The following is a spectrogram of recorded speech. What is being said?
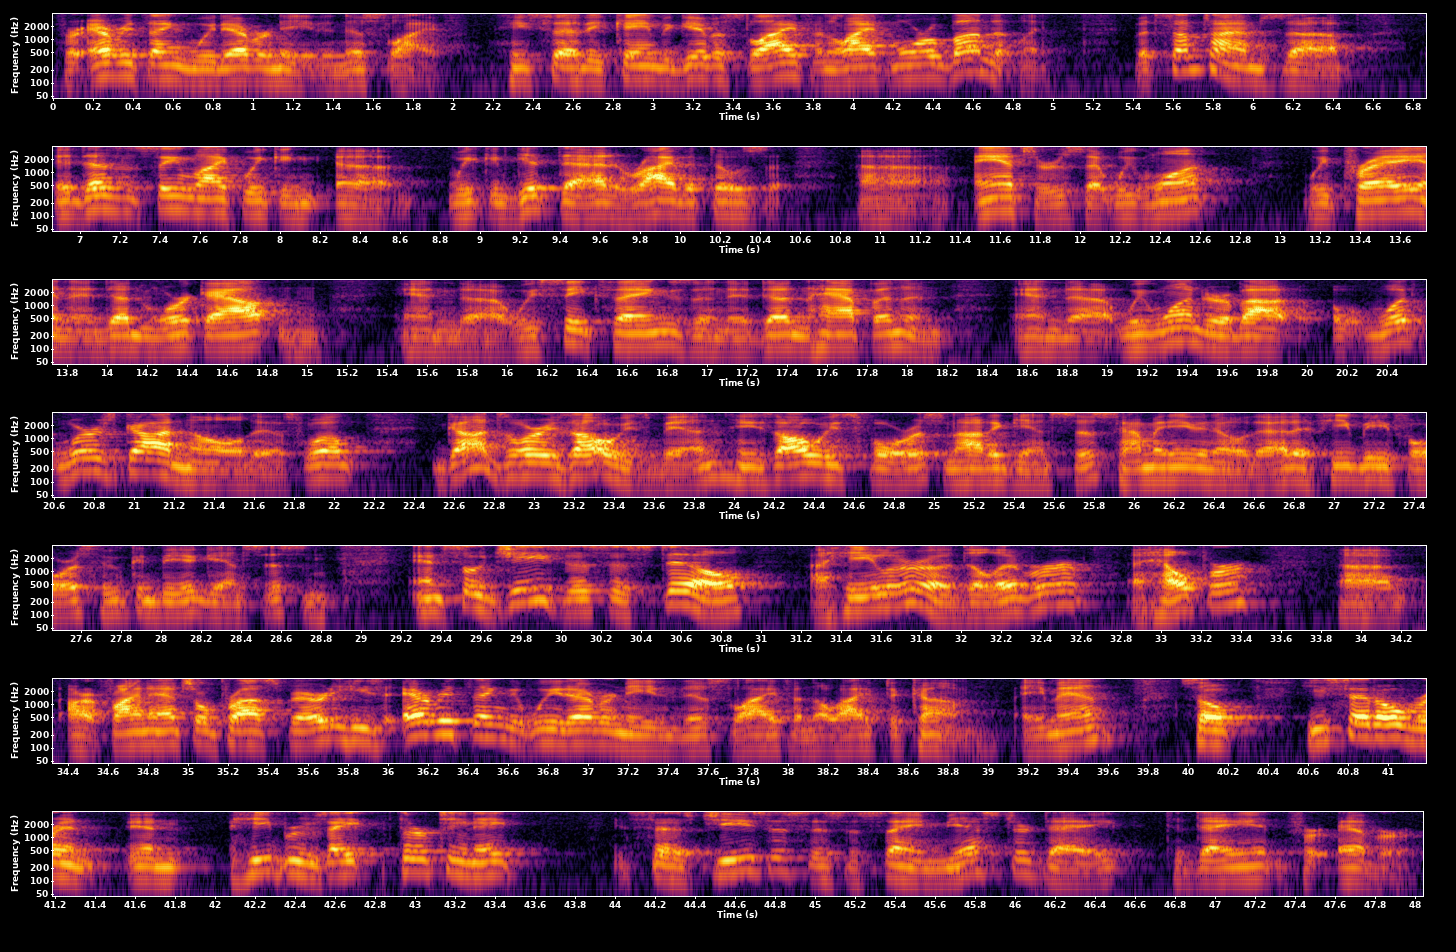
for everything we'd ever need in this life. He said He came to give us life and life more abundantly. But sometimes uh, it doesn't seem like we can uh, we can get that, arrive at those uh, answers that we want we pray and it doesn't work out, and, and uh, we seek things and it doesn't happen, and, and uh, we wonder about what, where's God in all this? Well, God's where He's always been. He's always for us, not against us. How many of you know that? If He be for us, who can be against us? And, and so Jesus is still a healer, a deliverer, a helper, uh, our financial prosperity. He's everything that we'd ever need in this life and the life to come. Amen? So he said over in, in Hebrews 8, 13, 8, it says, Jesus is the same yesterday, today, and forever.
